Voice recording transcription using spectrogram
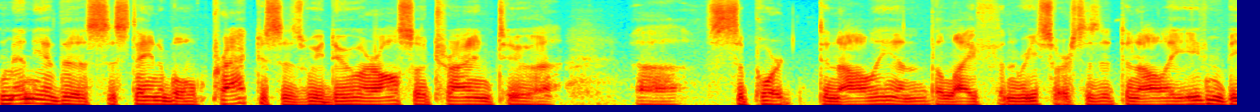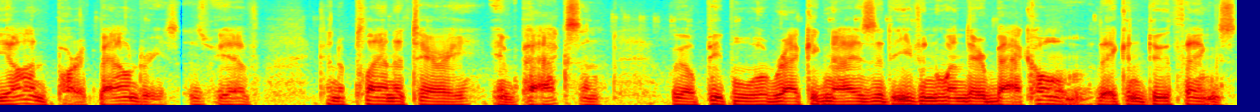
Many of the sustainable practices we do are also trying to uh, uh, support Denali and the life and resources at Denali even beyond park boundaries as we have kind of planetary impacts and people will recognize that even when they're back home they can do things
